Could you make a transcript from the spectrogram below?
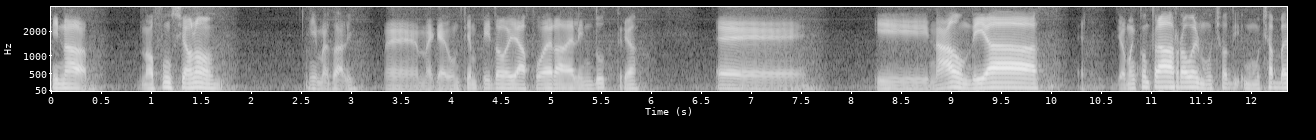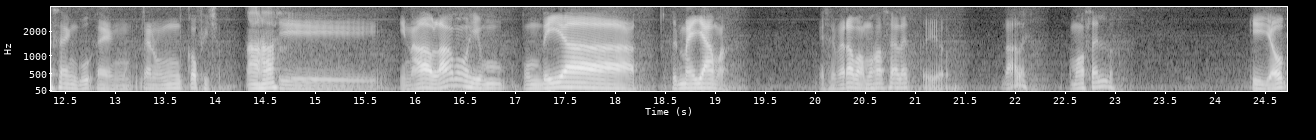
y nada, no funcionó y me salí. Me, me quedé un tiempito ya fuera de la industria Eh, y nada, un día yo me encontraba a Robert muchos di- muchas veces en, gu- en- en un coffee shop. Ajá. Y, y nada, hablamos y un, un día él me llama. Me dice, mira, vamos a hacer esto. Y yo, dale, vamos a hacerlo. Y yo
